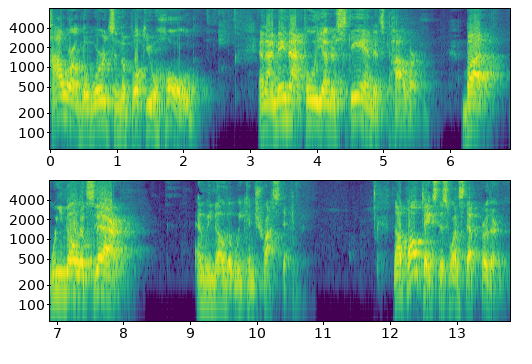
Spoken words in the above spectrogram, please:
power of the words in the book you hold, and I may not fully understand its power, but we know it's there, and we know that we can trust it. Now, Paul takes this one step further.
